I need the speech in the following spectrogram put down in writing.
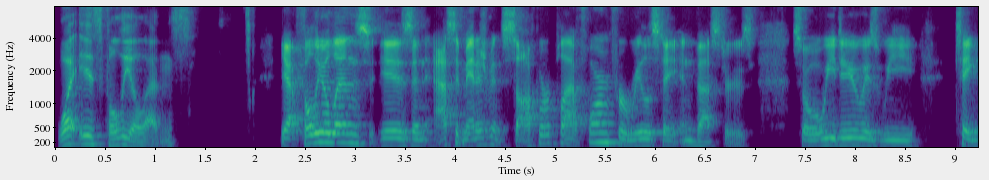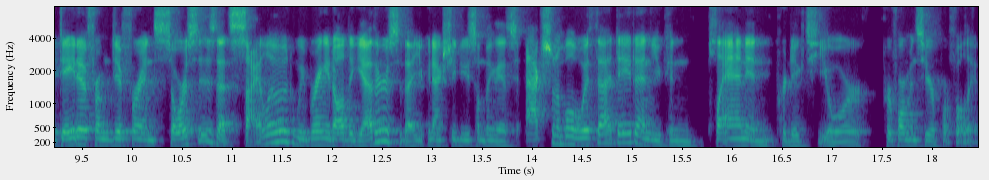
what is Foliolens? Yeah, Foliolens is an asset management software platform for real estate investors. So what we do is we take data from different sources that's siloed we bring it all together so that you can actually do something that's actionable with that data and you can plan and predict your performance of your portfolio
